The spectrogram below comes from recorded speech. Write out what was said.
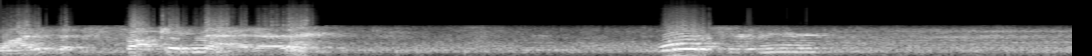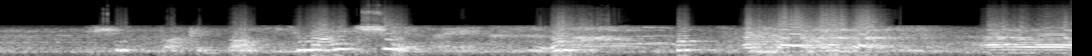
Why does it fucking matter? What's your mirror? She fucking busted you right shit, uh,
